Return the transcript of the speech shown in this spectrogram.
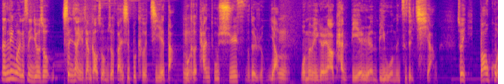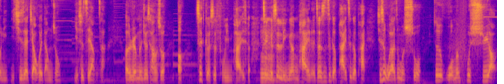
那另外一个事情就是说，圣经上也这样告诉我们说，凡事不可结党，不可贪图虚浮的荣耀。嗯，我们每个人要看别人比我们自己强，所以包括你，你其实，在教会当中也是这样子啊。呃，人们就常说，哦，这个是福音派的，这个是灵恩派的，这是这个派，这个派。其实我要这么说，就是我们不需要，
